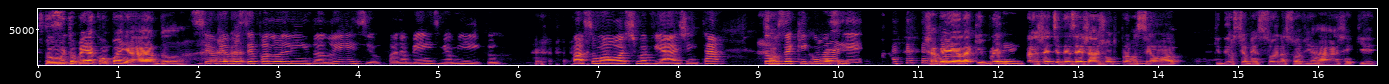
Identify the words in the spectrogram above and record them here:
Estou muito bem acompanhado. Silvia, você falou lindo. Aloysio, parabéns, meu amigo. Faça uma ótima viagem, tá? Estamos Só... aqui com você. Chamei ela aqui para a gente desejar junto para você uma, que Deus te abençoe na sua viagem, que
